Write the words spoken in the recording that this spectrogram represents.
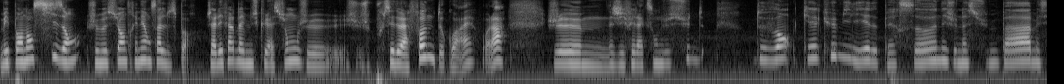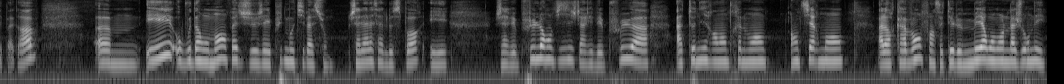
Mais pendant 6 ans, je me suis entraînée en salle de sport. J'allais faire de la musculation, je, poussais de la fonte, quoi, hein, voilà. J'ai fait l'accent du Sud devant quelques milliers de personnes et je n'assume pas, mais c'est pas grave. Euh, et au bout d'un moment, en fait, j'avais plus de motivation. J'allais à la salle de sport et j'avais plus l'envie, j'arrivais plus à tenir un entraînement entièrement. Alors qu'avant, enfin, c'était le meilleur moment de la journée.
